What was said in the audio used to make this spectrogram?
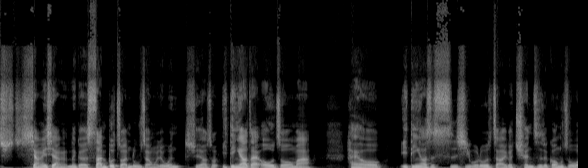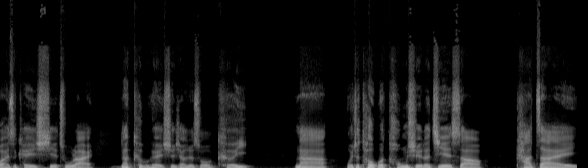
想一想，那个山不转路转，我就问学校说：一定要在欧洲吗？还有一定要是实习？我如果找一个全职的工作，我还是可以写出来。那可不可以？学校就说可以。那我就透过同学的介绍，他在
